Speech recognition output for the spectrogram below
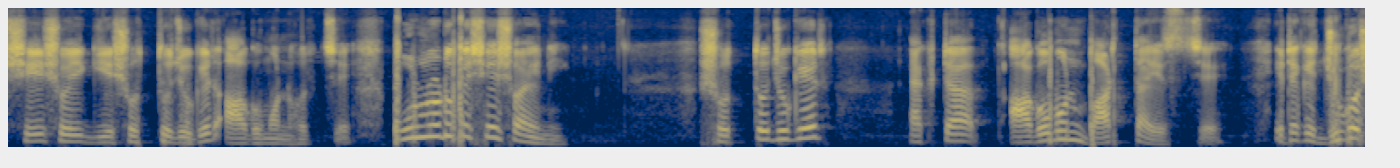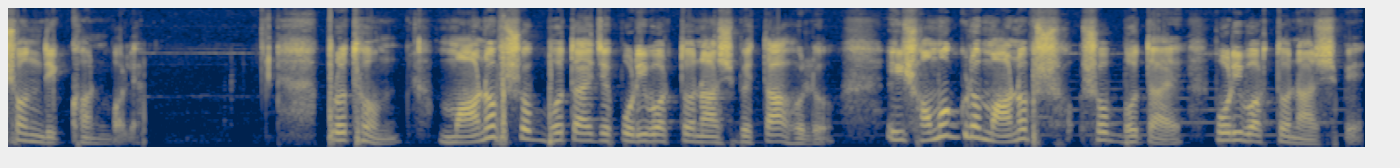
শেষ হয়ে গিয়ে সত্যযুগের আগমন হচ্ছে। পূর্ণরূপে শেষ হয়নি। সত্যযুগের একটা আগমন বার্তা এসছে, এটাকে যুগ সন্ধিক্ষণ বলে। প্রথম, মানব সভ্যতায় যে পরিবর্তন আসবে তা হলো, এই সমগ্র মানব সভ্যতায় পরিবর্তন আসবে।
